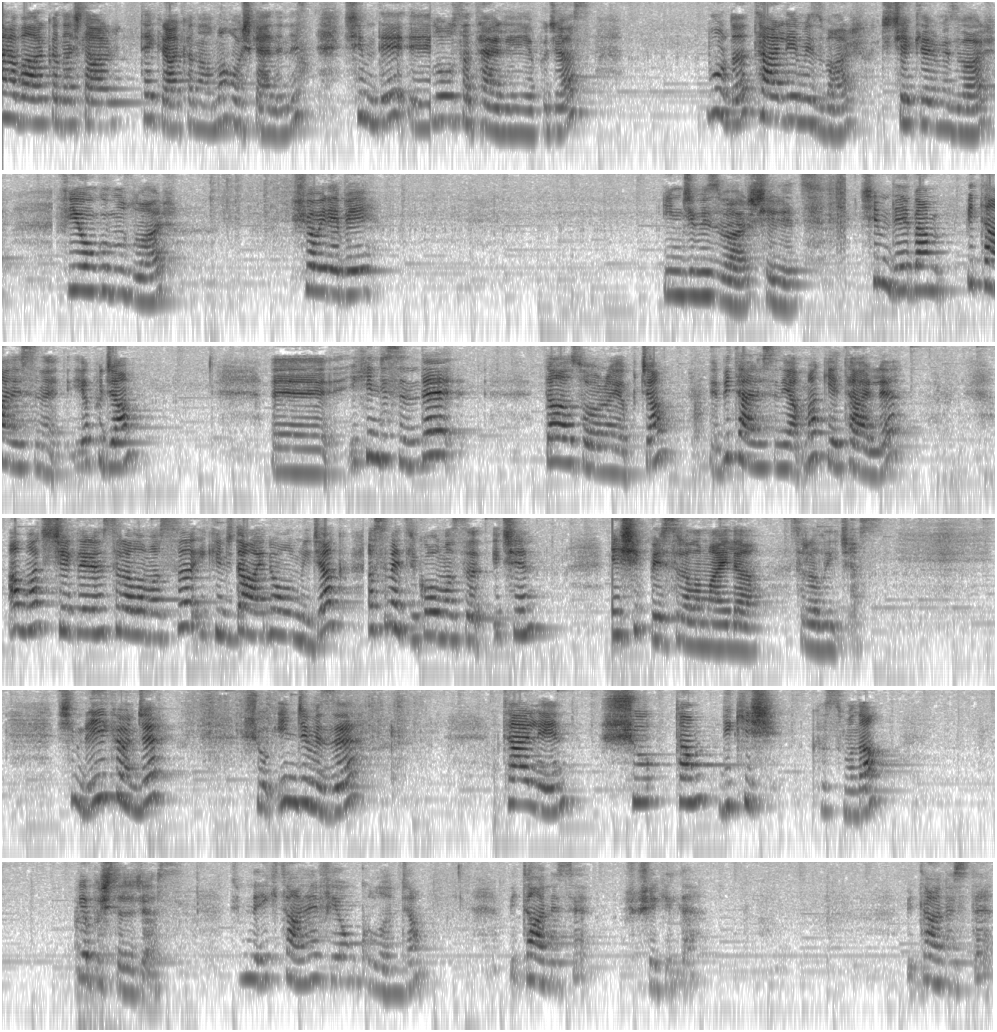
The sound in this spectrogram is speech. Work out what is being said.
Merhaba arkadaşlar. Tekrar kanalıma hoş geldiniz. Şimdi e, loğusa terliği yapacağız. Burada terliğimiz var. Çiçeklerimiz var. Fiyongumuz var. Şöyle bir incimiz var şerit. Şimdi ben bir tanesini yapacağım. Ee, ikincisini de daha sonra yapacağım. Ee, Bir tanesini yapmak yeterli. Ama çiçeklerin sıralaması ikincide aynı olmayacak. Asimetrik olması için değişik bir sıralamayla sıralayacağız. Şimdi ilk önce şu incimizi terliğin şu tam dikiş kısmına yapıştıracağız. Şimdi iki tane fiyon kullanacağım. Bir tanesi şu şekilde. Bir tanesi de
